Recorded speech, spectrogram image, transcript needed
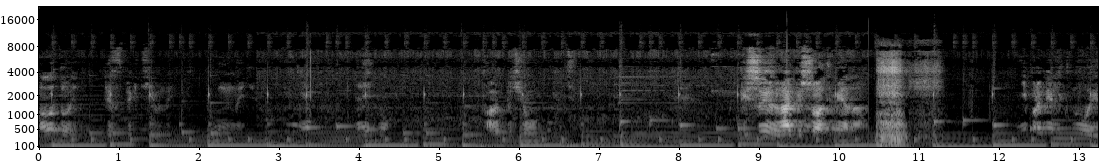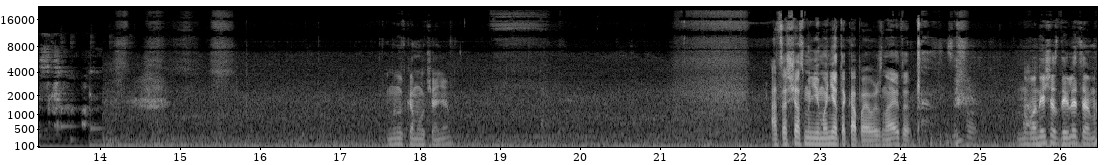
Молодой, перспективный, умный. Нет. Не иду. А почему? Пиши Гапи, что отмена. Искра. Минутка мовчання. А це зараз мені монета капає, ви ж знаєте? Що? Ну вони зараз дивляться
